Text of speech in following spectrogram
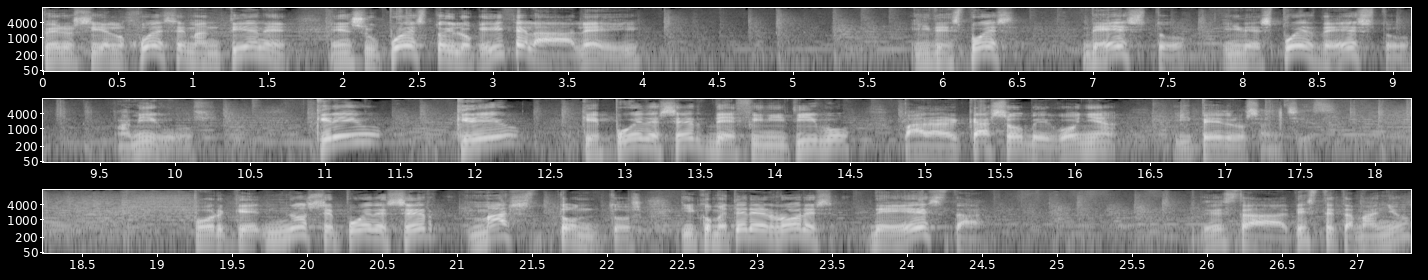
Pero si el juez se mantiene en su puesto y lo que dice la ley, y después de esto, y después de esto, amigos, creo, creo que puede ser definitivo para el caso Begoña y Pedro Sánchez. Porque no se puede ser más tontos y cometer errores de esta, de, esta, de este tamaño,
